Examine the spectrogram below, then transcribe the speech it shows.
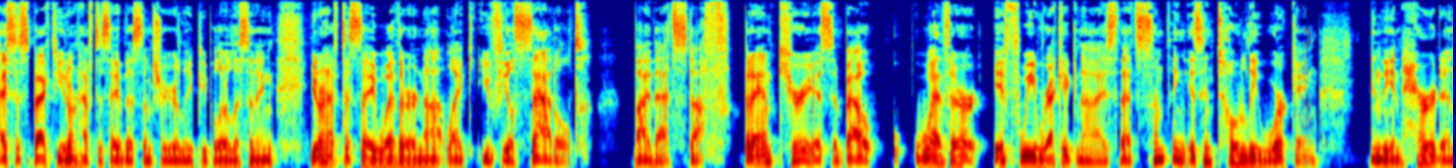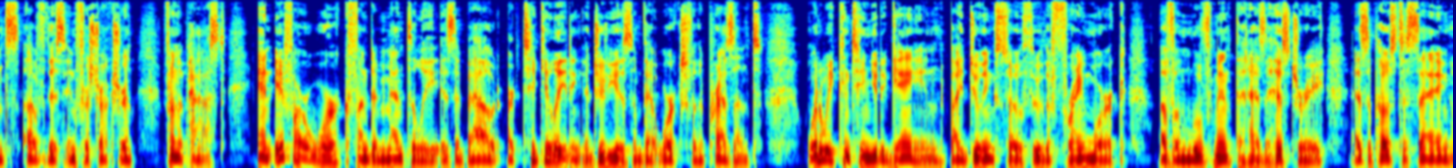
I suspect you don't have to say this. I'm sure your lay people are listening. You don't have to say whether or not like you feel saddled by that stuff. But I am curious about whether if we recognize that something isn't totally working, in the inheritance of this infrastructure from the past. And if our work fundamentally is about articulating a Judaism that works for the present, what do we continue to gain by doing so through the framework of a movement that has a history, as opposed to saying,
